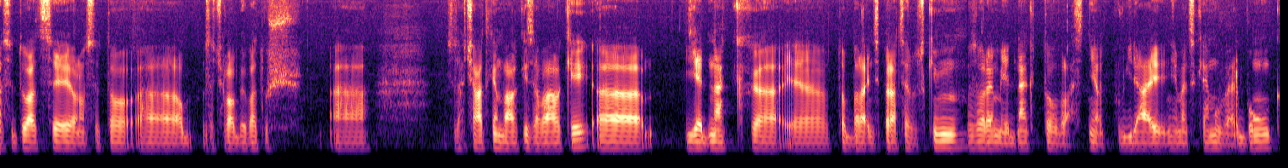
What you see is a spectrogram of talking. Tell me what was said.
situaci, ono se to začalo objevovat už začátkem války za války. Jednak to byla inspirace ruským vzorem, jednak to vlastně odpovídá i německému verbung,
